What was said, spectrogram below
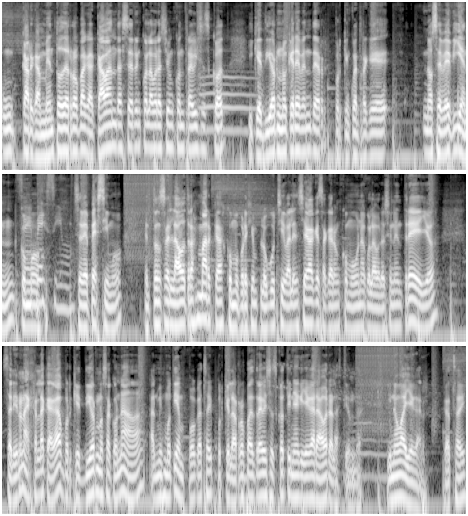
un cargamento de ropa que acaban de hacer en colaboración con Travis Oh. Scott y que Dior no quiere vender porque encuentra que no se ve bien, Se ve como pésimo. se ve pésimo. Entonces las otras marcas, como por ejemplo Gucci y Balenciaga, que sacaron como una colaboración entre ellos, salieron a dejarla cagada porque Dior no sacó nada al mismo tiempo, ¿cachai? Porque la ropa de Travis Scott tenía que llegar ahora a las tiendas y no va a llegar, ¿cachai?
